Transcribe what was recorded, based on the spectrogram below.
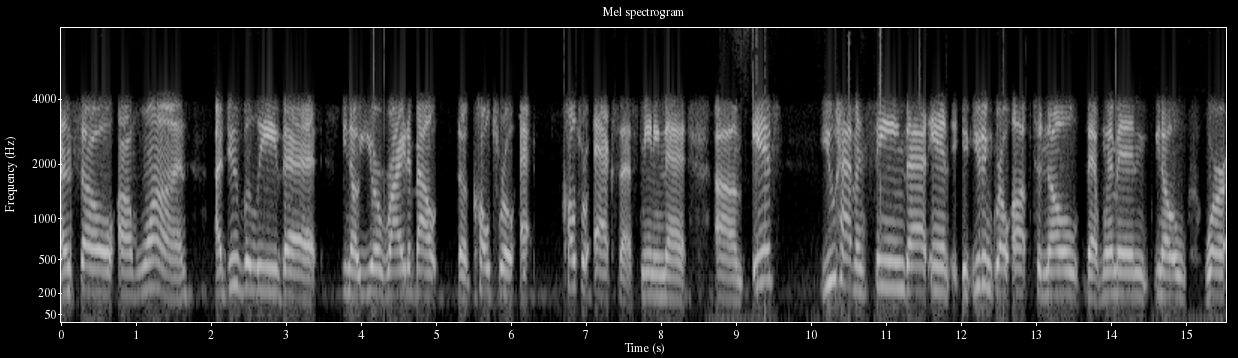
And so, um, one, I do believe that you know you're right about the cultural cultural access, meaning that um, if you haven't seen that in you didn't grow up to know that women, you know, were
